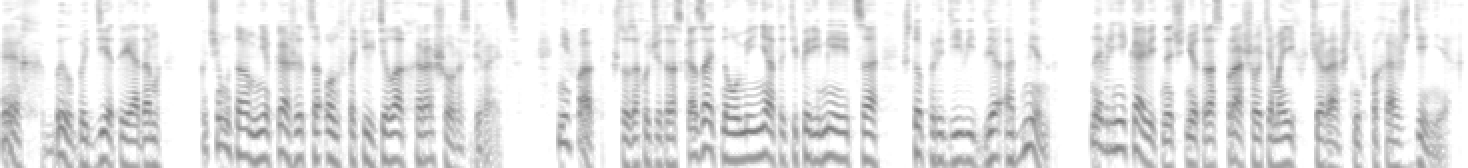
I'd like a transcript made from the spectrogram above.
Эх, был бы дед рядом – Почему-то, мне кажется, он в таких делах хорошо разбирается. Не факт, что захочет рассказать, но у меня-то теперь имеется, что предъявить для обмена. Наверняка ведь начнет расспрашивать о моих вчерашних похождениях.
